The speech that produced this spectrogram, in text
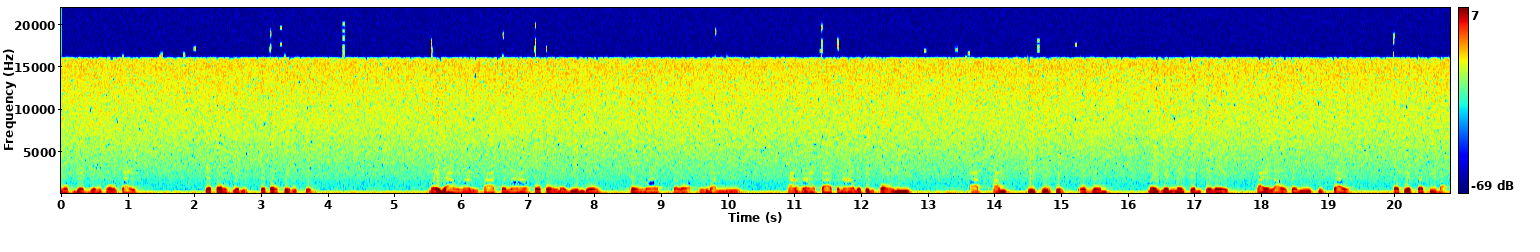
งบเยือกเย็นของใจ จะต้องเห็นจะต้องเป็นขึ้น ไม่อย่างนั้นศาสนาก็คงไม่ยืนยงคงมาตลอดถึงวันนี้ ถ้าหากศาสนาไม่เป็นของดี อาจทำที่ผู้ฝึกอบรม ไม่เห็นไม่เป็นเช่เลย ใครเล่าจะมีจิตใจ ประพฤติปฏิบัติ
